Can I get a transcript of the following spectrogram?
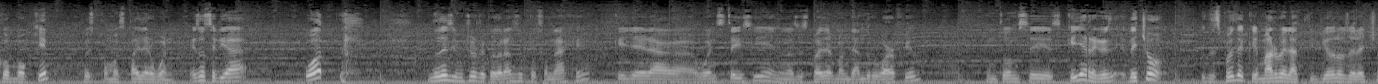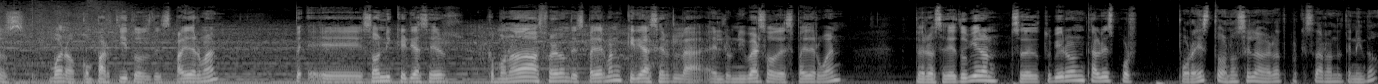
¿Como quién? Pues como Spider-Gwen. Eso sería what? No sé si muchos recordarán su personaje, que ella era Gwen Stacy en las de Spider-Man de Andrew Garfield. Entonces, que ella regrese. De hecho, después de que Marvel adquirió los derechos, bueno, compartidos de Spider-Man, eh, Sony quería hacer, como nada más fueron de Spider-Man, quería hacer el universo de Spider-Man. Pero se detuvieron, se detuvieron tal vez por, por esto, no sé la verdad por qué se habrán detenido,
